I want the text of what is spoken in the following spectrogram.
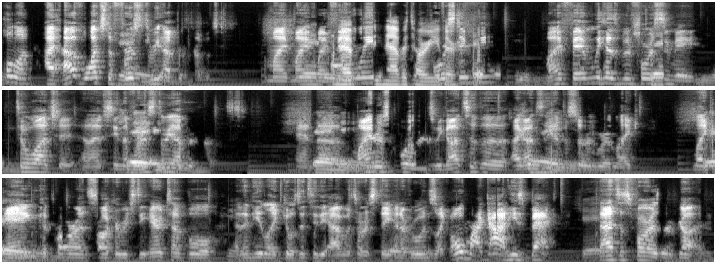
Hold on. I have watched the first three episodes. My my my Shame. I haven't family seen Avatar either. me. My family has been forcing me to watch it, and I've seen the first three episodes. And uh, minor spoilers. We got to the I got to the episode where like like. Aang, Katara, and Sokka reach the air temple, and then he like goes into the Avatar state, and everyone's like, "Oh my god, he's back!" That's as far as I've gotten.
